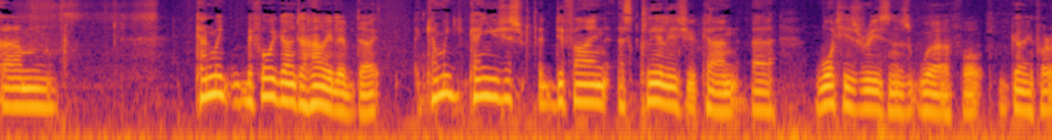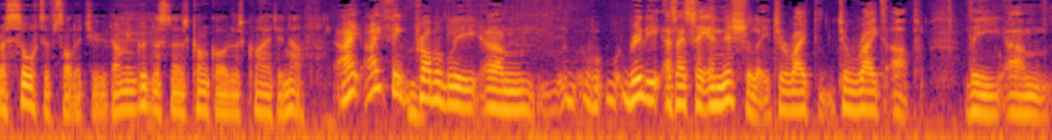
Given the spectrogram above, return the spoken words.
um, can we before we go into how he lived there? Can we can you just uh, define as clearly as you can uh, what his reasons were for going for a sort of solitude? I mean, goodness knows, Concord was quiet enough. I, I think probably um, really, as I say, initially to write to write up the um,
